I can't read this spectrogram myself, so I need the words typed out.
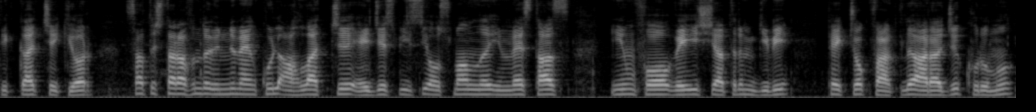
dikkat çekiyor. Satış tarafında ünlü menkul, ahlatçı, HSBC, Osmanlı, Investas, Info ve İş Yatırım gibi pek çok farklı aracı kurumu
